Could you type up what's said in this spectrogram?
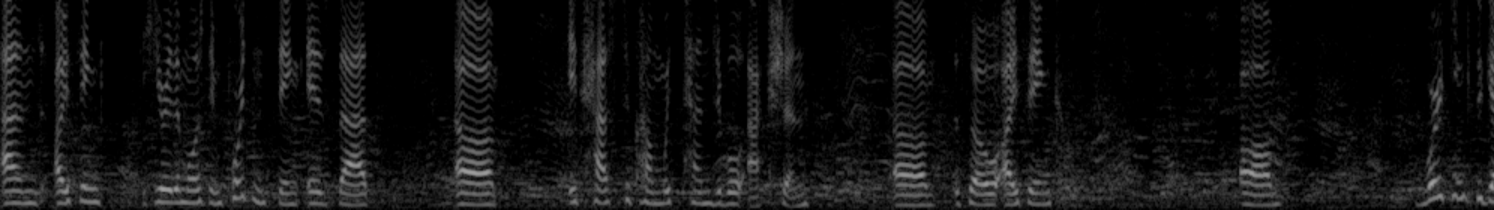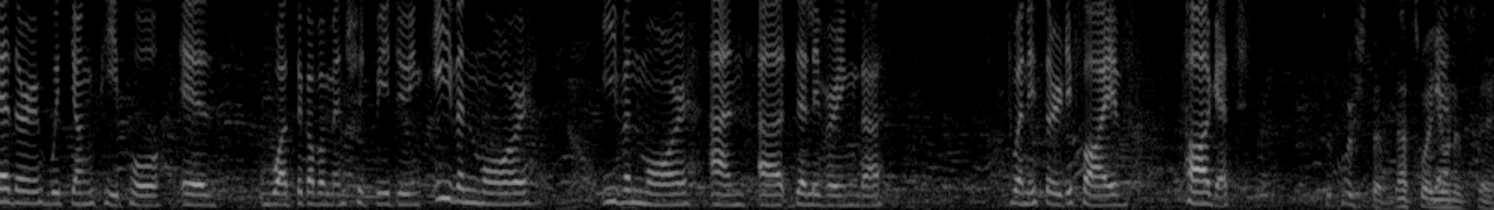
And I think here the most important thing is that uh, it has to come with tangible action. Um, so I think um, working together with young people is what the government should be doing even more, even more, and uh, delivering the 2035 target. To push them, that's what you want to Yes. say.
